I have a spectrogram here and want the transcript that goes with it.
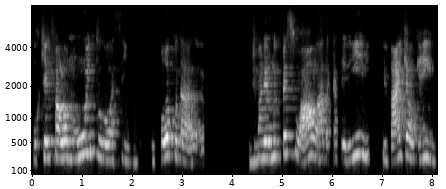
porque ele falou muito assim um pouco da de maneira muito pessoal lá da Caterine e vai que alguém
